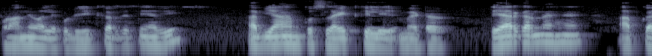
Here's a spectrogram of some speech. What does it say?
पुराने वाले को डिलीट कर देते हैं अभी। अब यहाँ हमको स्लाइड के लिए मैटर तैयार करना है। आपका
